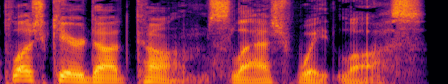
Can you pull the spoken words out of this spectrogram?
plushcare.com slash weight loss.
